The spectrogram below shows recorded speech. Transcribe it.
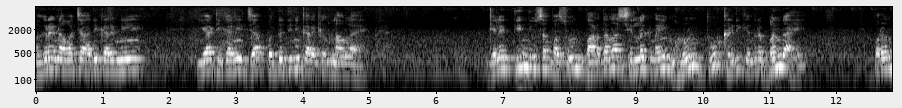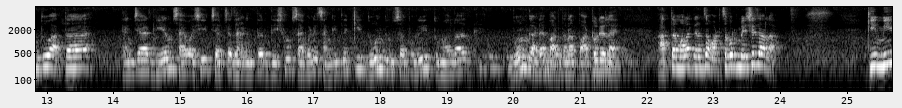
मगरे नावाच्या अधिकाऱ्यांनी या ठिकाणी ज्या पद्धतीने कार्यक्रम लावला आहे गेले तीन दिवसापासून बारदाना शिल्लक नाही म्हणून तूर खरेदी केंद्र बंद आहे. परंतु आता त्यांच्या डी एम साहेबाशी चर्चा झाल्यानंतर देशमुख साहेबांनी सांगितलं की दोन दिवसापूर्वी तुम्हाला दोन गाड्या बारदाना पाठवलेला आहे आता मला त्यांचा व्हॉट्सअपवर मेसेज आला की मी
